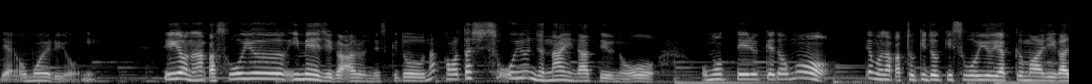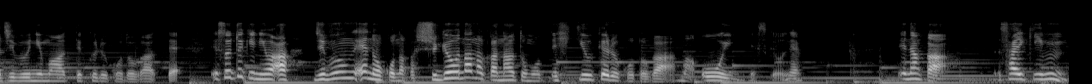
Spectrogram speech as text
て思えるように。っていうようななんかそういうイメージがあるんですけどなんか私そういうんじゃないなっていうのを思っているけどもでもなんか時々そういう役回りが自分に回ってくることがあって、でそういう時には、あ、自分へのこうなんか修行なのかなと思って引き受けることが、まあ、多いんですけどね。で、なんか最近、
